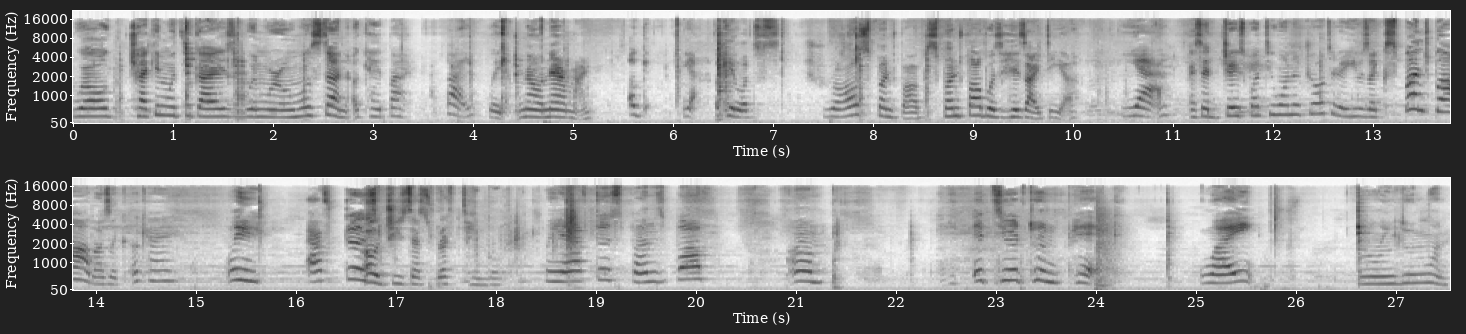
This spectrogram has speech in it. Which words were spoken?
we'll check in with you guys when we're almost done. Okay, bye. Bye. Wait, no, never mind. Okay. Yeah. Okay, let's draw SpongeBob. SpongeBob was his idea. Yeah. I said, Jace, what do you want to draw today? He was like, SpongeBob. I was like, okay. Wait. After Oh, jeez, that's rectangle. wait after SpongeBob, um, it's your turn to pick. Right? We're only doing one.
